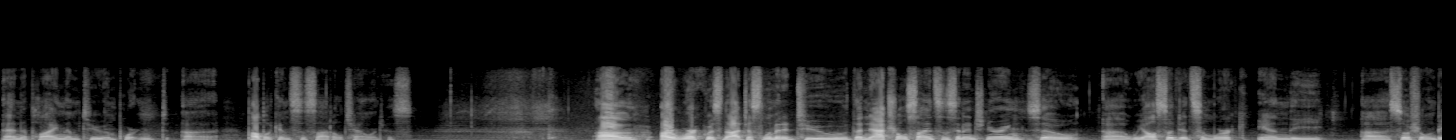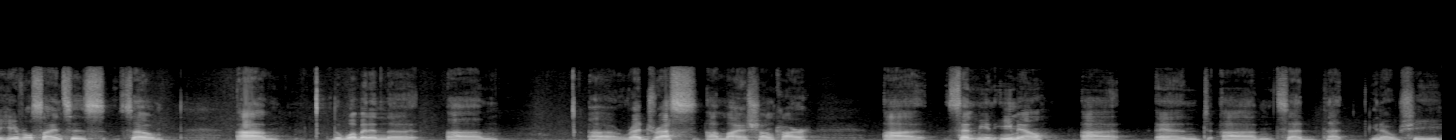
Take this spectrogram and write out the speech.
and applying them to important uh, public and societal challenges. Uh, our work was not just limited to the natural sciences and engineering, so uh, we also did some work in the uh, social and behavioral sciences. So um, the woman in the um, uh, red dress, uh, Maya Shankar, uh, sent me an email uh, and um, said that you know she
